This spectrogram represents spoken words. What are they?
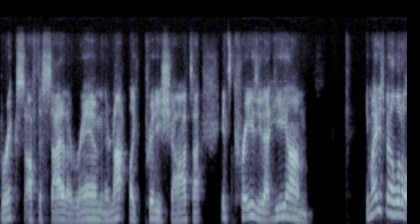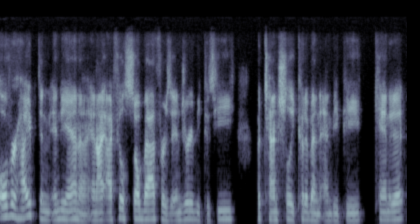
bricks off the side of the rim and they're not like pretty shots. It's crazy that he, um, he might have been a little overhyped in Indiana. And I, I feel so bad for his injury because he potentially could have been an MVP candidate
